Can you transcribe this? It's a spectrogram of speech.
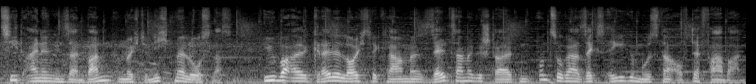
zieht einen in seinen Bann und möchte nicht mehr loslassen. Überall grelle Leuchtreklame, seltsame Gestalten und sogar sechseckige Muster auf der Fahrbahn.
